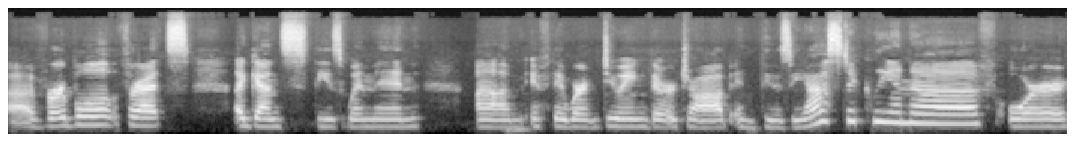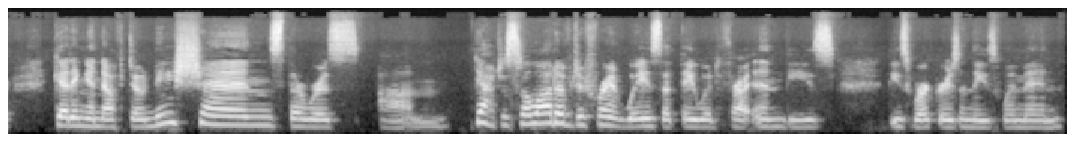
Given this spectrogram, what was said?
uh, verbal threats against these women um, if they weren't doing their job enthusiastically enough or getting enough donations. There was, um, yeah, just a lot of different ways that they would threaten these these workers and these women.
